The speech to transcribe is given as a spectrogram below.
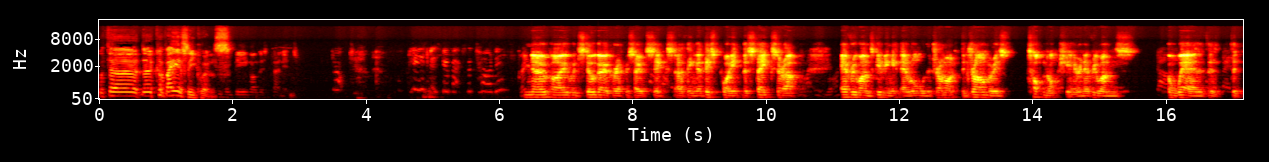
with the the conveyor sequence? Being on this planet. Please, let's go back to the TARDIS. No, I would still go for episode six. I think at this point the stakes are up. Everyone's giving it their all. The drama, the drama is top notch here, and everyone's aware that the, the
